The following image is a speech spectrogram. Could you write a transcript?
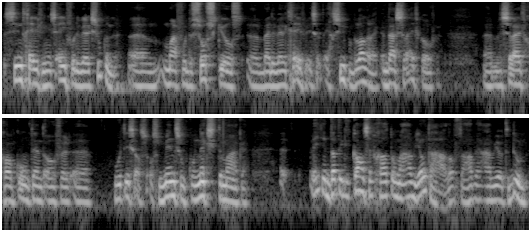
zingeving is één voor de werkzoekende. Ehm, maar voor de soft skills eh, bij de werkgever is dat echt super belangrijk. En daar schrijf ik over. Eh, we schrijven gewoon content over eh, hoe het is als, als mens om connectie te maken. Weet je, dat ik de kans heb gehad om een HBO te halen of de HBO te doen,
